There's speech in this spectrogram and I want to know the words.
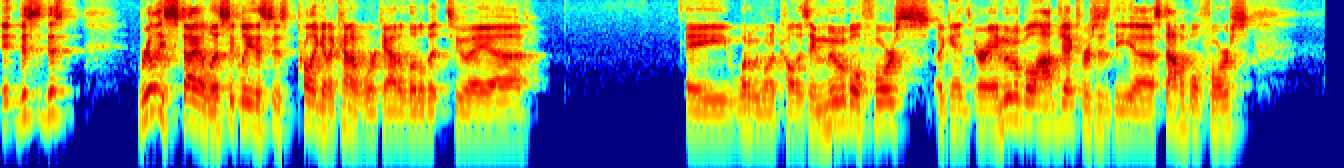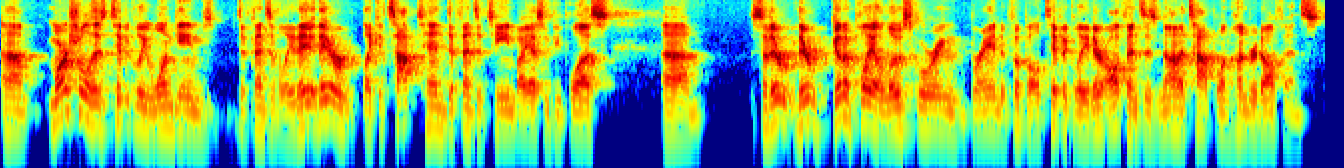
it, this this really stylistically, this is probably going to kind of work out a little bit to a uh, a what do we want to call this? A movable force against or a movable object versus the uh, stoppable force. Um, Marshall has typically won games defensively. They they are like a top ten defensive team by S and P plus. Um, so they're they're going to play a low scoring brand of football. Typically, their offense is not a top 100 offense.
